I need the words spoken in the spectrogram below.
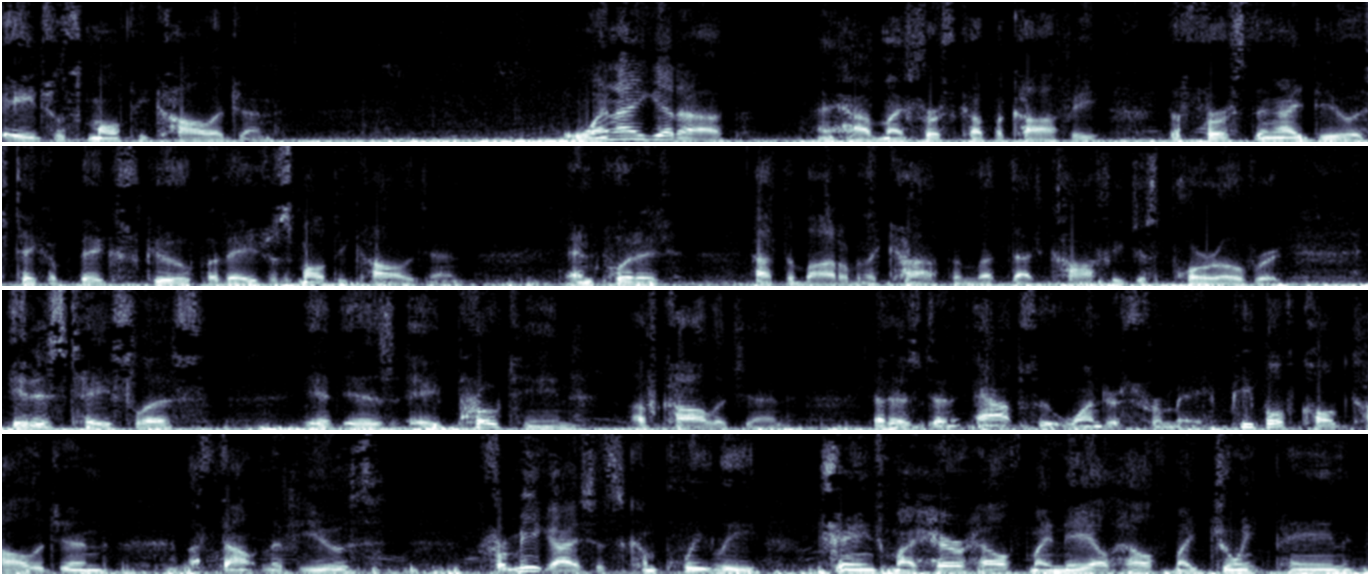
Ageless Multi Collagen. When I get up and have my first cup of coffee, the first thing I do is take a big scoop of Ageless Multi Collagen and put it at the bottom of the cup and let that coffee just pour over it. It is tasteless. It is a protein of collagen that has done absolute wonders for me. People have called collagen a fountain of youth. For me, guys, it's completely changed my hair health, my nail health, my joint pain.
